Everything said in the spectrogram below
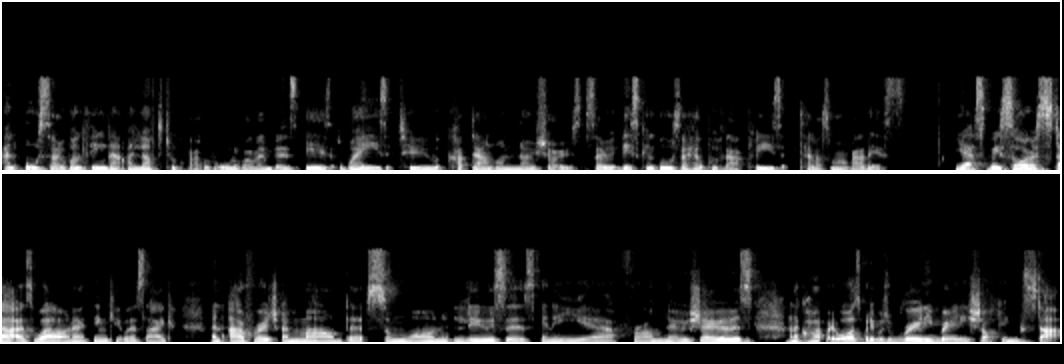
and also, one thing that I love to talk about with all of our members is ways to cut down on no shows. So, this can also help with that. Please tell us more about this. Yes, we saw a stat as well. And I think it was like an average amount that someone loses in a year from no shows. And I mm. can't remember what it was, but it was really, really shocking stat.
